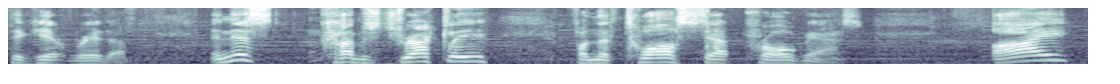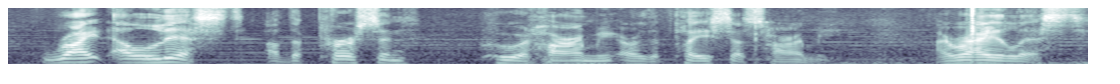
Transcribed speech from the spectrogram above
to get rid of. And this comes directly from the 12-step programs. I write a list of the person who would harm me or the place that's harmed me. I write a list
